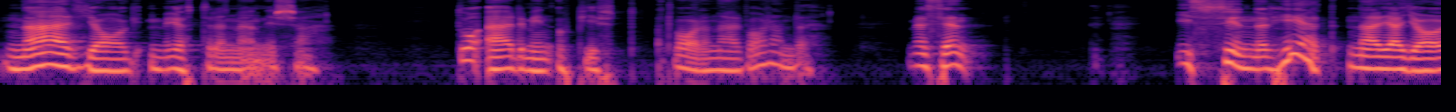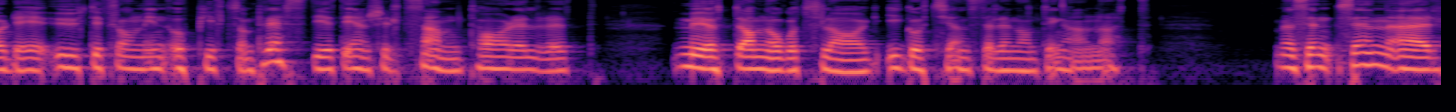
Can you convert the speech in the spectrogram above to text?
när jag möter en människa då är det min uppgift att vara närvarande. Men sen i synnerhet när jag gör det utifrån min uppgift som präst i ett enskilt samtal eller ett möte av något slag i gudstjänst eller någonting annat. Men sen, sen är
